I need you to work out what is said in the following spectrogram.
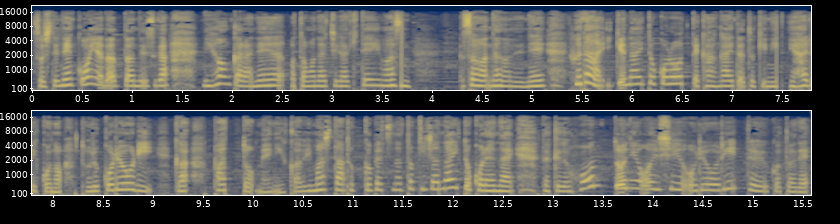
そしてね今夜だったんですが日本からねお友達が来ていますそうなのでね普段行けないところって考えた時にやはりこのトルコ料理がパッと目に浮かびました。特別な時じゃないと来れない。だけど本当に美味しいお料理ということで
